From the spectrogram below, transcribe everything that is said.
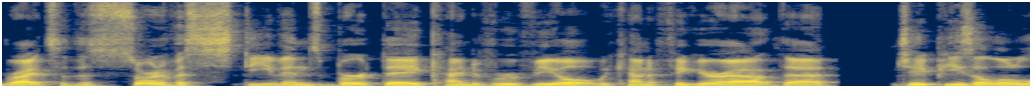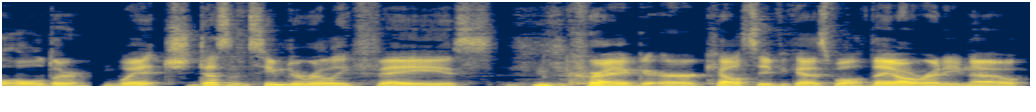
Right, so this is sort of a Steven's birthday kind of reveal. We kind of figure out that JP's a little older, which doesn't seem to really faze Craig or Kelsey because, well, they already know,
